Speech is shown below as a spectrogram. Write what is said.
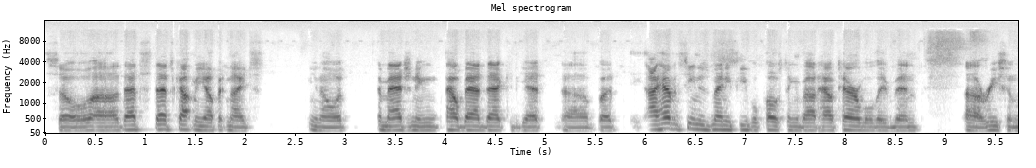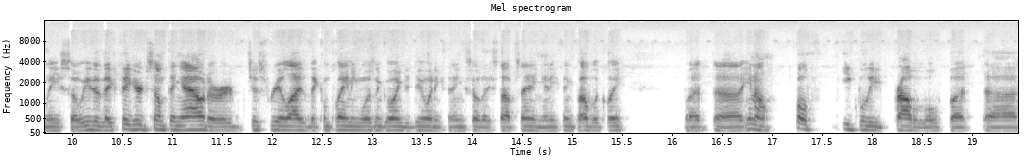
So uh, that's that's got me up at nights, you know, imagining how bad that could get. Uh, but I haven't seen as many people posting about how terrible they've been uh, recently. So either they figured something out or just realized that complaining wasn't going to do anything, so they stopped saying anything publicly. But uh, you know, both equally probable. But uh,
